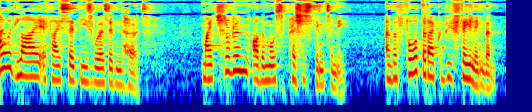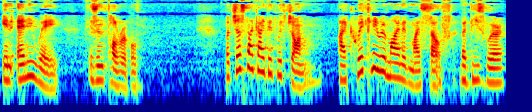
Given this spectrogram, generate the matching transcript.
I would lie if I said these words didn't hurt. My children are the most precious thing to me, and the thought that I could be failing them in any way is intolerable. But just like I did with John, I quickly reminded myself that these were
